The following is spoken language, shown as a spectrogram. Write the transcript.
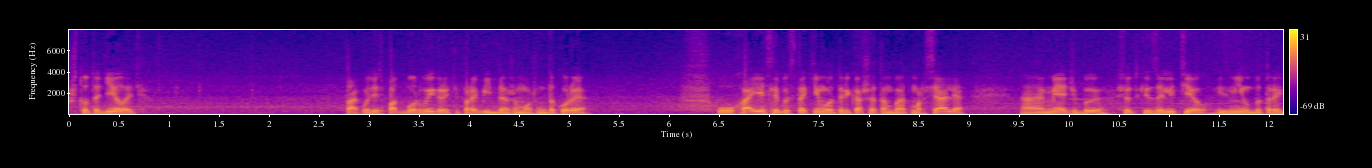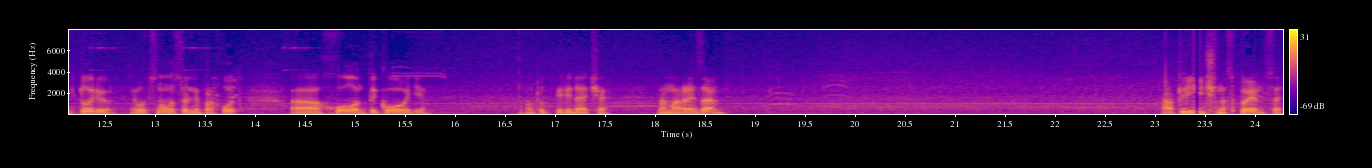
что-то делать. Так, вот здесь подбор выиграть и пробить даже можно. До куре. Ух, а если бы с таким вот рикошетом бы от Марсиаля, э, мяч бы все-таки залетел, изменил бы траекторию. И вот снова сольный проход. Э, Холланд и Коуди. Вот тут передача на Мореза. Отлично, Спенси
